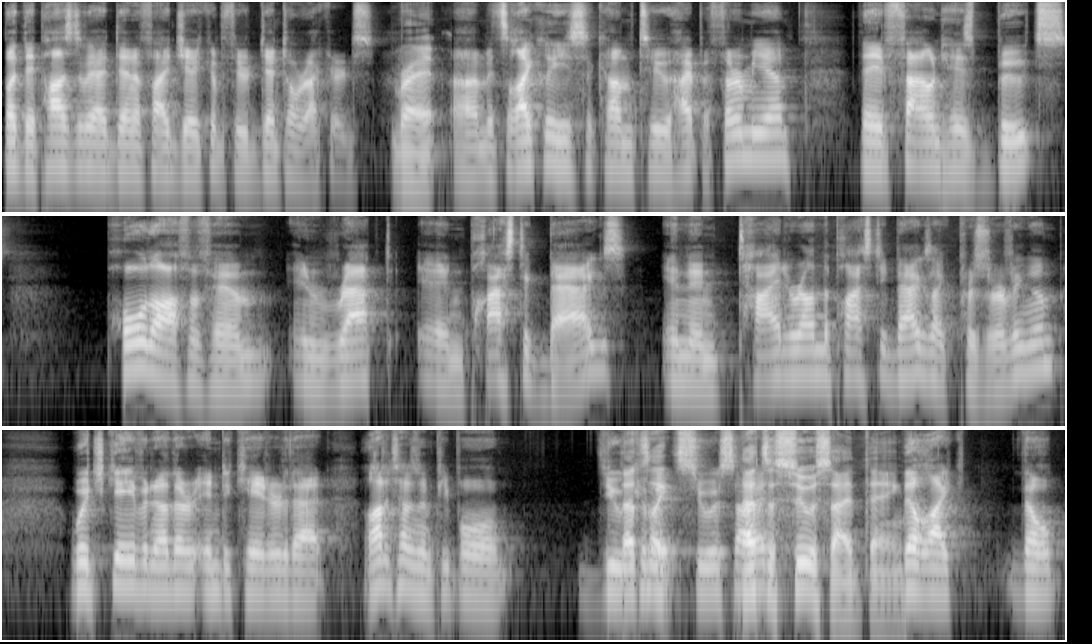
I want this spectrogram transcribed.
but they positively identified Jacob through dental records. Right. Um, it's likely he succumbed to hypothermia. They had found his boots pulled off of him and wrapped in plastic bags and then tied around the plastic bags, like preserving them, which gave another indicator that a lot of times when people do That's commit like suicide, That's a suicide thing. they'll like they'll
